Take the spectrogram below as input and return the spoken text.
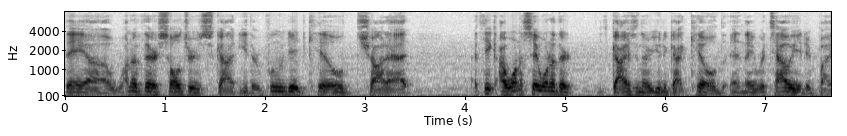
They uh, one of their soldiers got either wounded, killed, shot at. I think I want to say one of their guys in their unit got killed, and they retaliated by,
